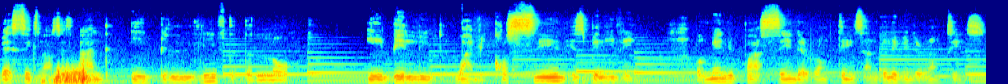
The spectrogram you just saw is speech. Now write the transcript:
verse 6 now says, And he believed the Lord. He believed. Why? Because sin is believing. But many people are saying the wrong things and believing the wrong things.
